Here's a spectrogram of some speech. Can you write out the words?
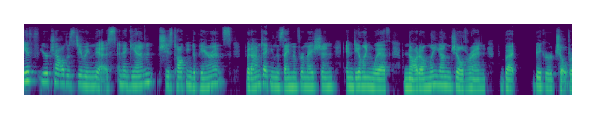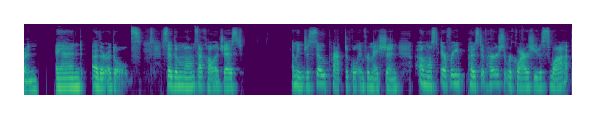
If your child is doing this, and again, she's talking to parents, but I'm taking the same information and dealing with not only young children, but bigger children and other adults. So the mom psychologist I mean, just so practical information. Almost every post of hers requires you to swipe.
